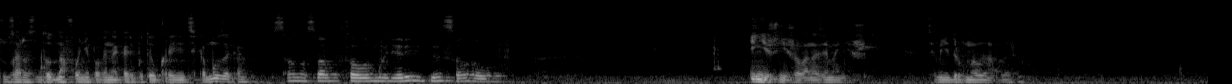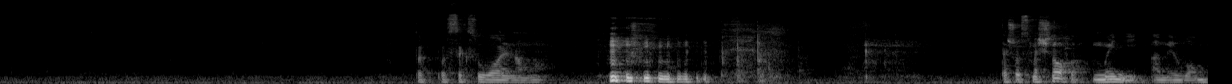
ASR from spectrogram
Тут зараз на фоні повинна якась бути українська музика. Сало, сало, сало, моє рідне сало. І ніж, ніж, Олена зіме ніж. Це мені друг малина подарив. Так по-сексуальному. Те, що смачного мені, а не вам.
